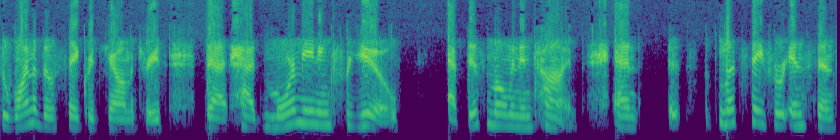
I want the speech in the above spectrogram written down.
to one of those sacred geometries that had more meaning for you at this moment in time. And uh, let's say, for instance,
